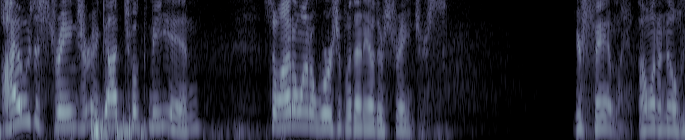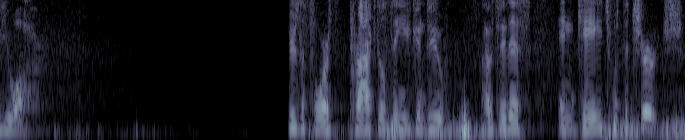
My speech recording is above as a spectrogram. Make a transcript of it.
I was a stranger and God took me in, so I don't want to worship with any other strangers your family. I want to know who you are. Here's the fourth practical thing you can do. I would say this engage with the church.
